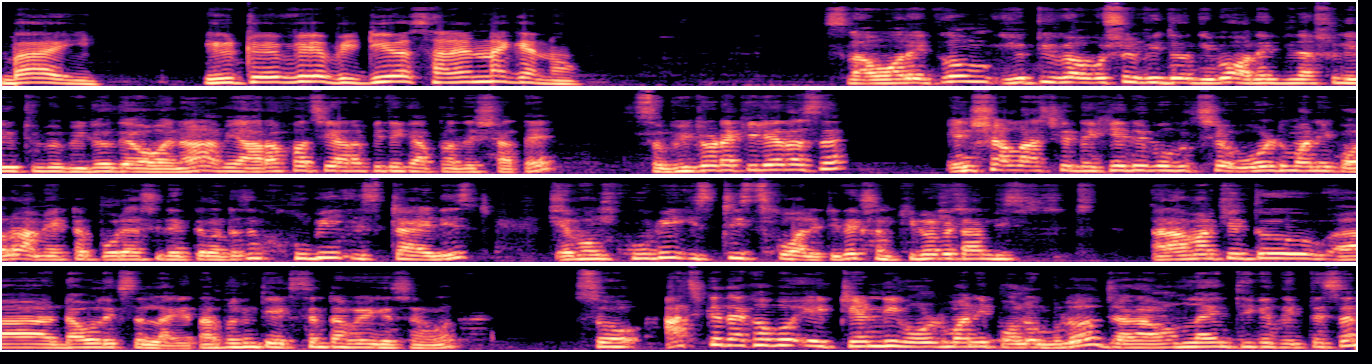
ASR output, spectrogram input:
ভাই, ইউটিউবে ভিডিও ছাড়েন না কেন? সালাম আলাইকুম ইউটিউবে অবশ্যই ভিডিও দিব। অনেকদিন আসলে ইউটিউবে ভিডিও দেওয়া হয় না। আমি আরাফ আছি আরাফি থেকে আপনাদের সাথে। সো ভিডিওটা ক্লিয়ার আছে? ইনশাল্লাহ আজকে দেখিয়ে দিব হচ্ছে ওল্ড মানি কলো আমি একটা পরে আছি, দেখতে পাচ্ছেন, খুবই স্টাইলিস্ট এবং খুবই স্টিচ কোয়ালিটি দেখছেন, কীভাবে টান দিস আর আমার কিন্তু ডাবল এক্সেল লাগে। তারপর কিন্তু এক্সেলটা হয়ে গেছে আমার। সো আজকে দেখাবো এই ট্রেন্ডিং ওল্ড মানি পলো গুলো। যারা অনলাইন থেকে দেখতেছেন,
